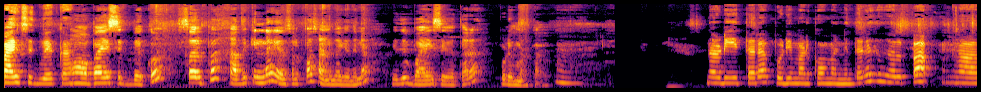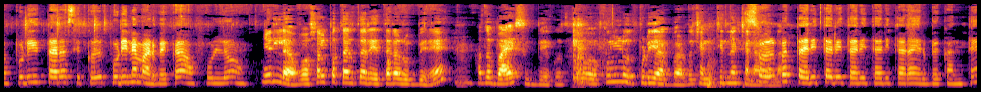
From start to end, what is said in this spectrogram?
ಬಾಯಿಗೆ ಸಿಗಬೇಕಾ? ಬಾಯಿ ಸಿಗಬೇಕು. ಸ್ವಲ್ಪ ಅದಕ್ಕಿಂತ ಸ್ವಲ್ಪ ಸಣ್ಣದಾಗಿದ್ದೀನಿ ಇದು ಬಾಯಿ ಸಿಗೋ ಥರ ಪುಡಿ ಮಾಡ್ಕೋಬೇಕು ನೋಡಿ ಈ ಥರ ಪುಡಿ ಮಾಡ್ಕೊಂಡು ಬಂದಿದ್ದಾರೆ ಸ್ವಲ್ಪ ಪುಡಿ ಥರ ಸಿಕ್ಕೋದು. ಪುಡಿನೇ ಮಾಡಬೇಕಾ ಫುಲ್ಲು? ಇಲ್ಲ ಸ್ವಲ್ಪ ತರ್ತಾರೆ ಈ ಥರ ರುಬ್ಬಿರೆ ಅದು ಬಾಯಿ ಸಿಗಬೇಕು. ಫುಲ್ಲು ಪುಡಿ ಆಗಬಾರ್ದು. ಚೆನ್ನಾಗಿ ತಿನ್ನಕ್ಕೆ ಚೆನ್ನಾಗಿ ಸ್ವಲ್ಪ ತರಿ ತರಿ ತರಿ ತರಿ ಥರ ಇರಬೇಕಂತೆ.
